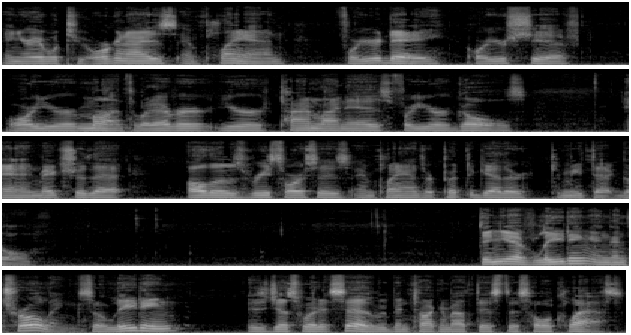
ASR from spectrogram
and you're able to organize and plan for your day or your shift or your month, whatever your timeline is for your goals, and make sure that all those resources and plans are put together to meet that goal. Then you have leading and controlling. So leading is just what it says. We've been talking about this this whole class.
